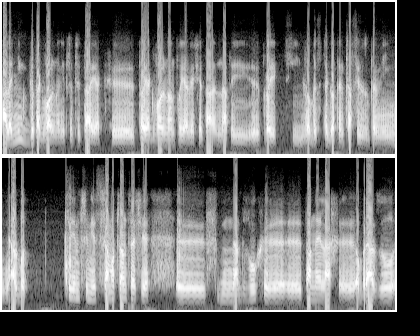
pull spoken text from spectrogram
ale nikt go tak wolno nie przeczyta, jak y, to, jak wolno on pojawia się na, na tej y, projekcji. Wobec tego ten czas jest zupełnie inny. Albo tym, czym jest szamocząca się na dwóch panelach obrazu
